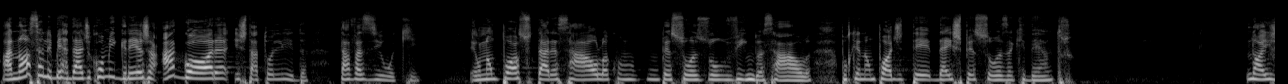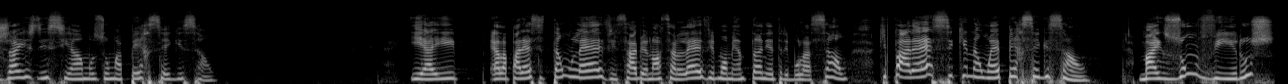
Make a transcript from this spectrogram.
A nossa liberdade como igreja agora está tolhida. Está vazio aqui. Eu não posso dar essa aula com, com, pessoas ouvindo essa aula, porque não pode ter dez pessoas aqui dentro. Nós já iniciamos uma perseguição. E aí ela parece tão leve, sabe, a nossa leve e momentânea tribulação, que parece que não é perseguição. Mas um vírus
